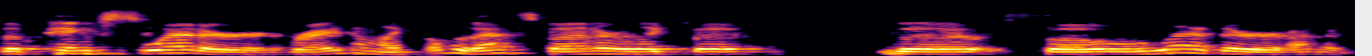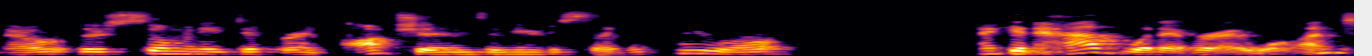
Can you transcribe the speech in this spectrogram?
the pink sweater, right? I'm like, oh, that's fun. Or like the the faux leather. I don't know. There's so many different options, and you're just like, okay, well, I can have whatever I want.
